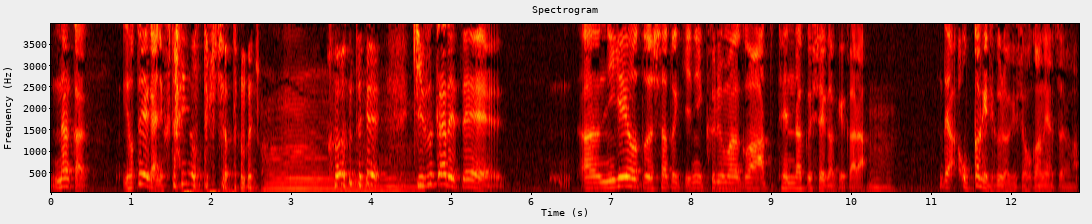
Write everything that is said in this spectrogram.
なんか予定外に2人乗ってきちゃったのよ。で気づかれてあの逃げようとした時に車がぐわーって転落して崖から、で追っかけてくるわけですよ他のやつらが、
